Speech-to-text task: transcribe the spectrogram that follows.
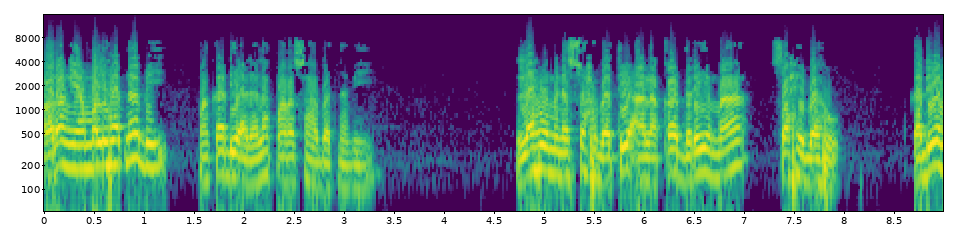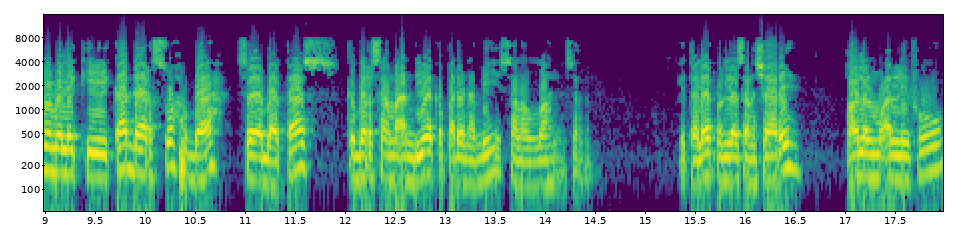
orang yang melihat Nabi, maka dia adalah para sahabat Nabi. Lahu minas suhbati ala qadri ma sahibahu. Karena dia memiliki kadar suhbah sebatas kebersamaan dia kepada Nabi sallallahu alaihi wasallam. Kita lihat penjelasan syarih. Qala al-muallifu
